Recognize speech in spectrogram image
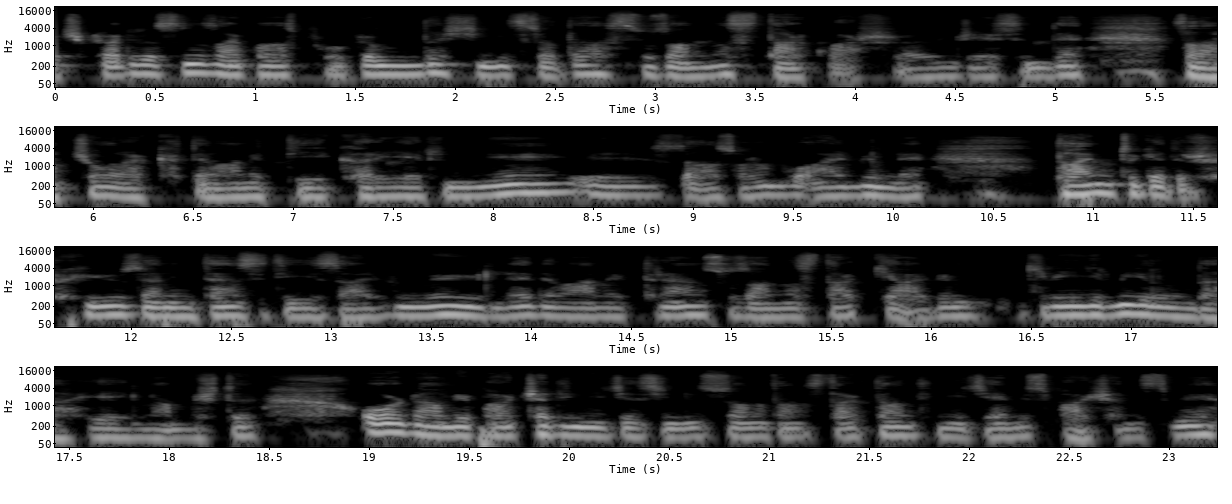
Açık Radyo'dasınız. iPalaz programında şimdi sırada Suzanna Stark var. Öncesinde sanatçı olarak devam ettiği kariyerini e, daha sonra bu albümle Time Together, Hues and Intensities albümüyle devam ettiren Suzanna Stark ki albüm 2020 yılında yayınlanmıştı. Oradan bir parça dinleyeceğiz. Şimdi Susanna Stark'tan dinleyeceğimiz parçanın ismi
